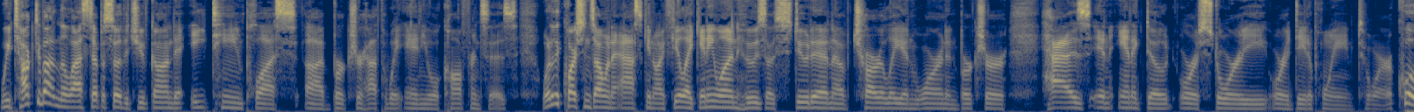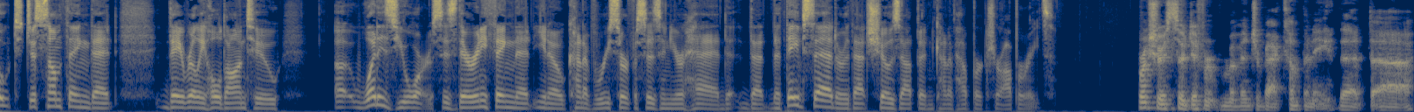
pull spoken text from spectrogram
We talked about in the last episode that you've gone to 18 plus uh, Berkshire Hathaway annual conferences. One of the questions I want to ask, you know, I feel like anyone who's a student of Charlie and Warren and Berkshire has an anecdote or a story or a data point or a quote, just something that they really hold on to. Uh, what is yours? Is there anything that you know kind of resurfaces in your head that that they've said or that shows up in kind of how Berkshire operates? Berkshire is so different from a venture-backed company that uh,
